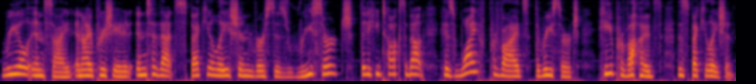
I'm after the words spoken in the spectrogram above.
real insight, and I appreciate it, into that speculation versus research that he talks about. His wife provides the research, he provides the speculation.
